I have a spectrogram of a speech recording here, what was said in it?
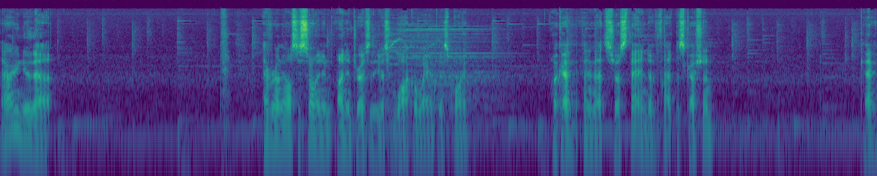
I already knew that. Everyone else is so un uninterested, they just walk away at this point. Okay, and that's just the end of that discussion. Okay.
